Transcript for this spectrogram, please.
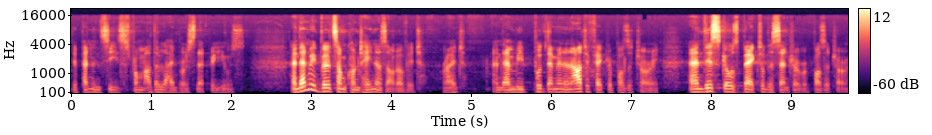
dependencies from other libraries that we use. And then we build some containers out of it, right? And then we put them in an artifact repository. And this goes back to the central repository.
